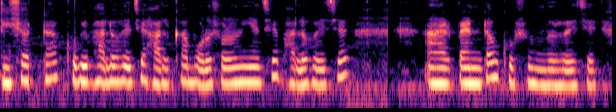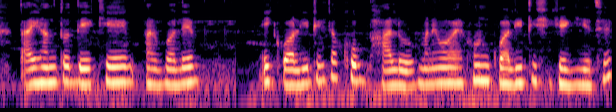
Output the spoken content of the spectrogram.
টি শার্টটা খুবই ভালো হয়েছে, হালকা বড় সড়ো নিয়েছে, ভালো হয়েছে। আর প্যান্টটাও খুব সুন্দর হয়েছে। তাইহান তো দেখে আর বলে, এই কোয়ালিটিটা খুব ভালো। মানে ও এখন কোয়ালিটি শিখে গিয়েছে।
